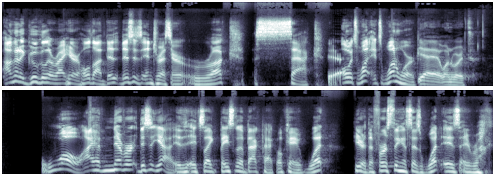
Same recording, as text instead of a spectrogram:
I'm gonna Google it right here. Hold on. This, this is interesting. Rucksack. Yeah. Oh, it's one. It's one word. Yeah, yeah, one word. Whoa! I have never. This is yeah. it's like basically a backpack. Okay, what? Here, the first thing it says, "What is a ruck?"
